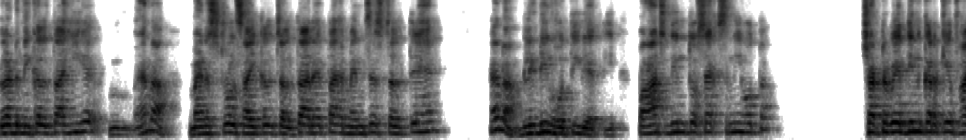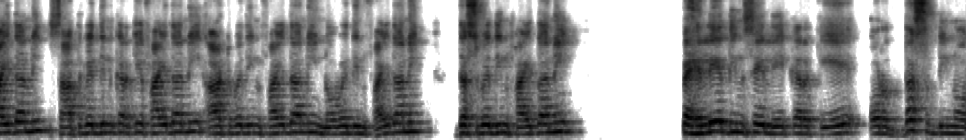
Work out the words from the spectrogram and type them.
ब्लड निकलता ही है है ना? मेंस्ट्रुअल साइकिल चलता रहता है मेंसेस चलते हैं, है ना? ब्लीडिंग होती रहती है। पाँच दिन तो सेक्स नहीं होता। छठवें दिन करके फ़ायदा नहीं, सातवें दिन करके फ़ायदा नहीं, आठवें दिन फ़ायदा नहीं, नौवें दिन फ़ायदा नहीं, दसवें दिन फ़ायदा नहीं पहले दिन से लेकर के और दस दिनों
